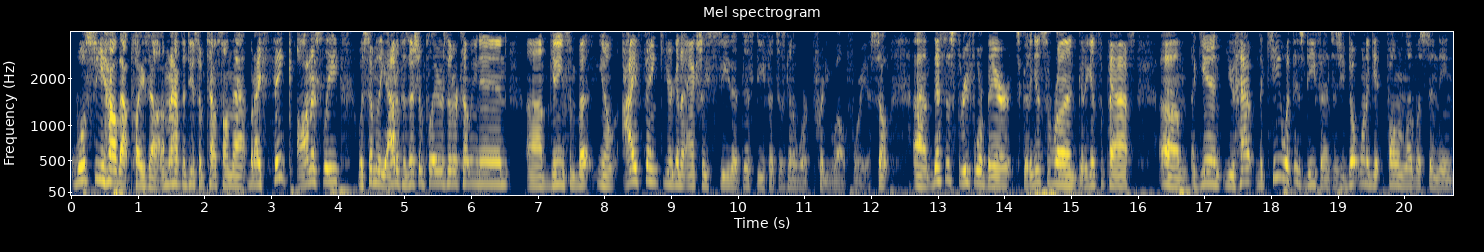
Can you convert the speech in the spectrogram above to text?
we'll see how that plays out. I'm gonna have to do some tests on that, but I think honestly, with some of the out of position players that are coming in, um, getting some, but you know, I think you're gonna actually see that this defense is gonna work pretty well for you. So um, this is three four bear. It's good against the run, good against the pass. Um, again, you have the key with this defense is you don't want to get fall in love with sending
